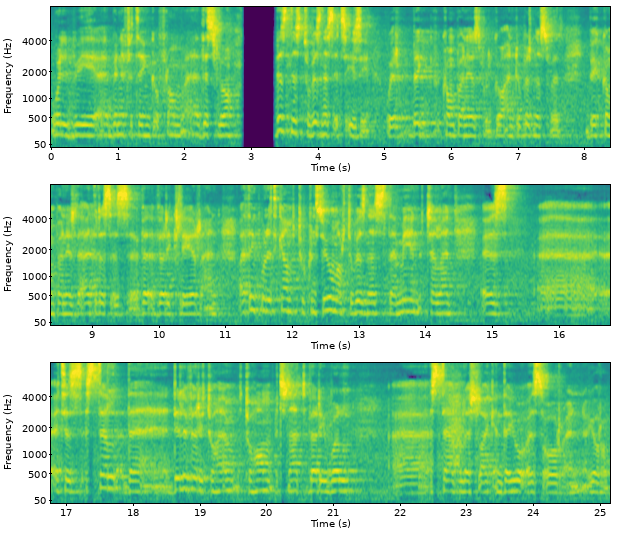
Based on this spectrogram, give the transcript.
will be uh, benefiting from uh, this law. Business to business, it's easy. Where big companies will go and do business with big companies, the address is very clear. And I think when it comes to consumer to business, the main challenge is uh, it is still the delivery to him to home it's not very well uh, established like in the US or in Europe.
